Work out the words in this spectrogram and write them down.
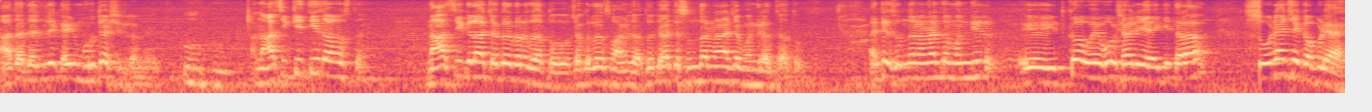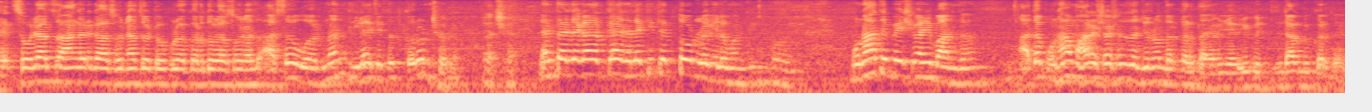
आता त्यातले काही मूर्त्या शिल्लक आहेत. नाशिकची तीच अवस्था आहे. नाशिकला चक्रधर जातो चक्रधर स्वामी जातो तेव्हा ते सुंदरनारायणाच्या मंदिरात जातो. आणि ते सुंदरनारायणाचं मंदिर इतकं वैभवशाली आहे की त्याला सोन्याचे कपडे आहेत. सोन्याचं अंगरका सोन्याचं टोपडं करदोळा सोन्याचं असं वर्णन लिहिल्या तिथं करून ठेवलं. अच्छा. नंतरच्या काळात काय झालं की ते तोडलं गेलं मंदिर. होय पुन्हा ते पेशव्यांनी बांधलं. आता पुन्हा महाराष्ट्र शासनाचा जीर्णोद्धार करत आहे म्हणजे डागडूग करत आहे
